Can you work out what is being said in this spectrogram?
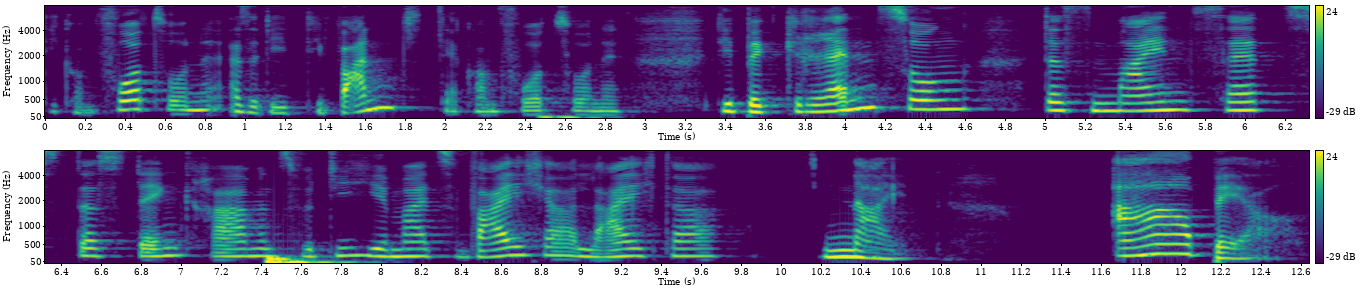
die Komfortzone, also die, die Wand der Komfortzone, die Begrenzung des Mindsets, des Denkrahmens, wird die jemals weicher, leichter? Nein. Aber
